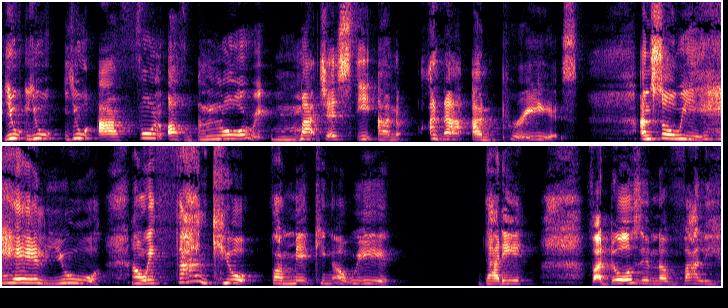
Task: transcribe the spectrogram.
You, you, you are full of glory, majesty, and honor and praise. And so we hail you and we thank you for making a way. Daddy, for those in the valley,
